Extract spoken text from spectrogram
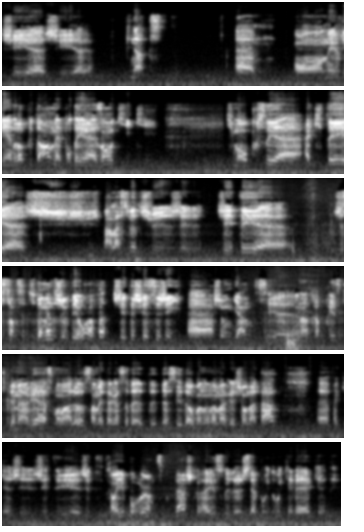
chez, euh, chez euh, Pinox. Euh, on y reviendra plus tard, mais pour des raisons qui, qui, qui m'ont poussé à, à quitter, euh, par la suite, j'ai, été... euh, j'ai sorti du domaine du jeu vidéo, en fait. J'ai été chez CGI à Shawinigan. C'est euh, une entreprise qui démarrait à ce moment-là. Ça m'intéressait de- de- d'essayer de, revenir dans ma région natale. Euh, j'ai j'ai été, j'ai été travailler pour eux un petit peu de temps. Je travaillais sur les logiciels pour Hydro-Québec, des,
